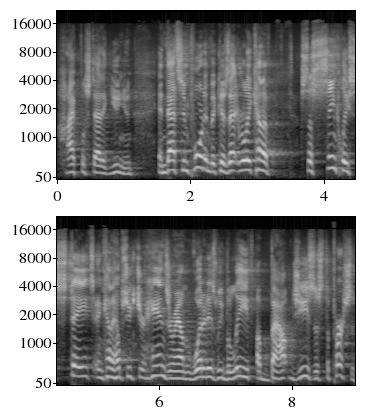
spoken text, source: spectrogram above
hypostatic union. And that's important because that really kind of succinctly states and kind of helps you get your hands around what it is we believe about Jesus, the person.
